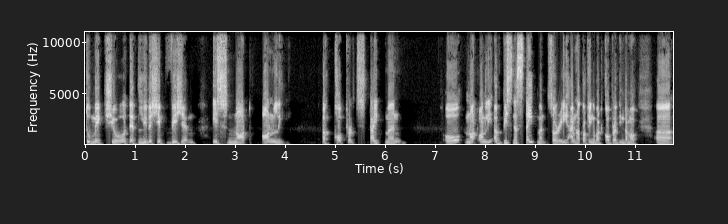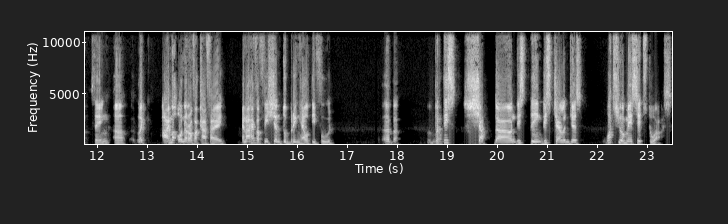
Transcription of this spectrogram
to make sure that leadership vision is not only a corporate statement or not only a business statement sorry i'm not talking about corporate in terms of uh, thing uh, i'm a owner of a cafe and I have a vision to bring healthy food. Uh, but but this shutdown, this thing, these challenges. What's your message to us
